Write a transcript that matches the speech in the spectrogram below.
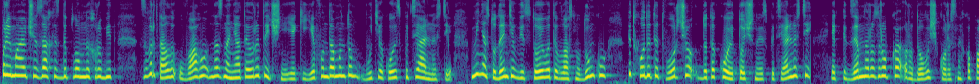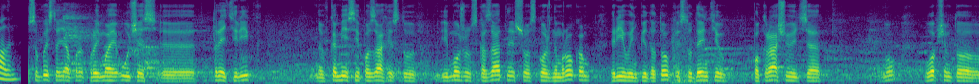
приймаючи захист дипломних робіт, звертали увагу на знання теоретичні, які є фундаментом будь-якої спеціальності, вміння студентів відстоювати власну думку, підходити творчо до такої точної спеціальності, як підземна розробка родовищ корисних копалин. Особисто я приймаю участь е, третій рік в комісії по захисту і можу сказати, що з кожним роком рівень підготовки студентів покращується. Ну, в общем-то,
